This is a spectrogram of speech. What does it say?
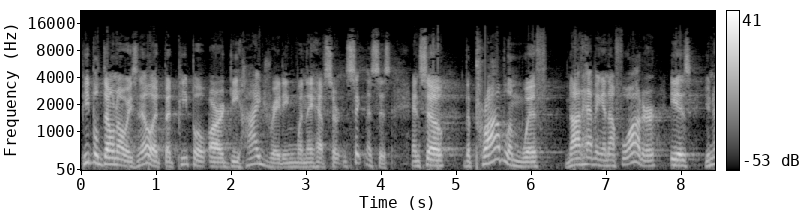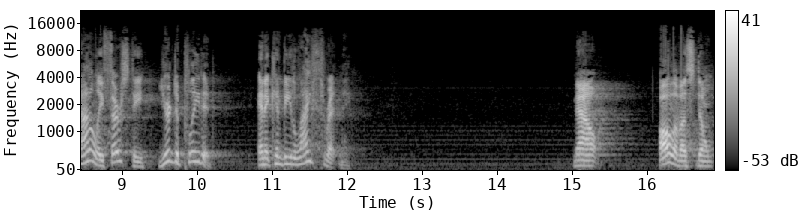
People don't always know it, but people are dehydrating when they have certain sicknesses. And so the problem with not having enough water is you're not only thirsty, you're depleted. And it can be life threatening. Now, all of us don't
